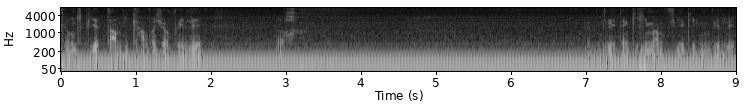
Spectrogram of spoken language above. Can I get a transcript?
Der Hund Bier Dummy Cover Your Willy. Ach. Bei Willy denke ich immer an 4 gegen Willy.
